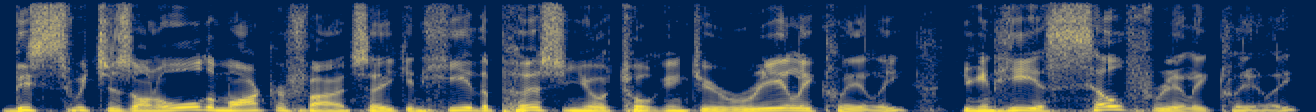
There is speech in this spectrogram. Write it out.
This switches on all the microphones so you can hear the person you're talking to really clearly. You can hear yourself really clearly.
